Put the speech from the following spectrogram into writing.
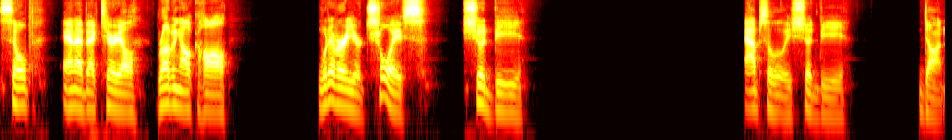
Soap, antibacterial, rubbing alcohol, whatever your choice should be absolutely should be done.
